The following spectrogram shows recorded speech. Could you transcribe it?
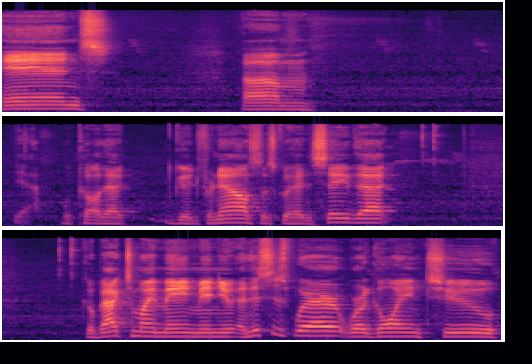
And um, We'll call that good for now. So let's go ahead and save that. Go back to my main menu, and this is where we're going to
